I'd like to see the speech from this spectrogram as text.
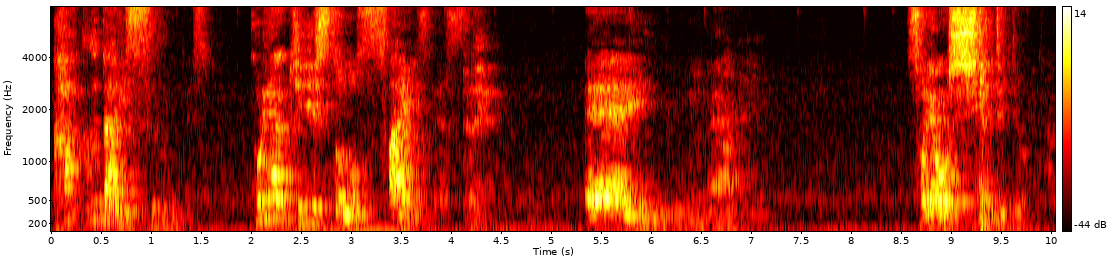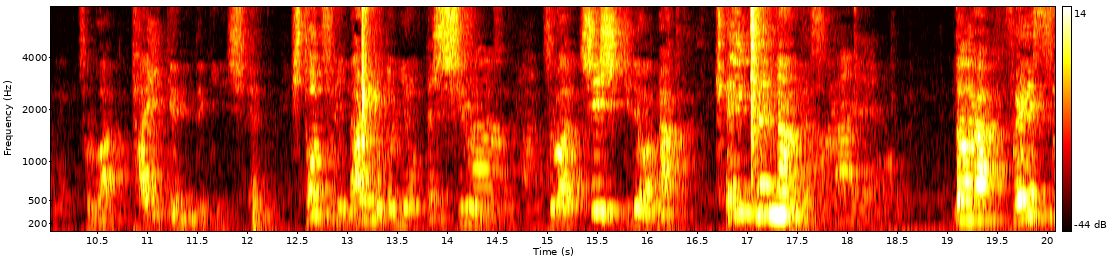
拡大するんです。これがキリストのサイズです。えいそれを知れって言ってるそれは体験的に知れる一つになることによって知るんです。それは知識ではなく経験なんですだからフェイス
